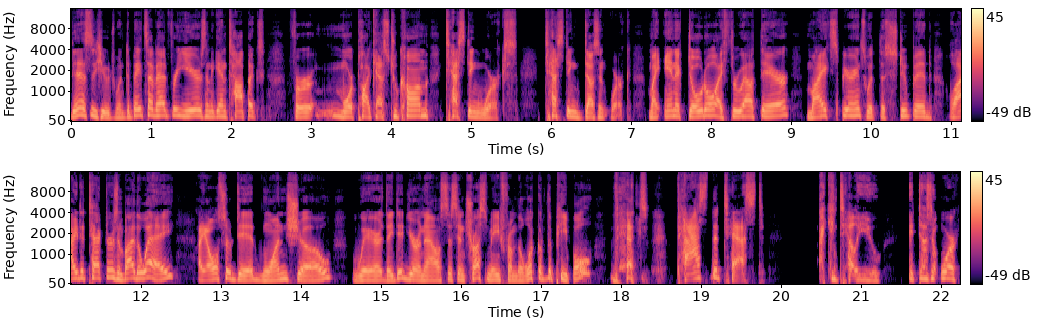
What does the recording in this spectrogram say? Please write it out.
This is a huge one. Debates I've had for years, and again, topics for more podcasts to come. Testing works. Testing doesn't work. My anecdotal I threw out there, my experience with the stupid lie detectors. And by the way, I also did one show where they did urinalysis, and trust me, from the look of the people that passed the test, I can tell you it doesn't work.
